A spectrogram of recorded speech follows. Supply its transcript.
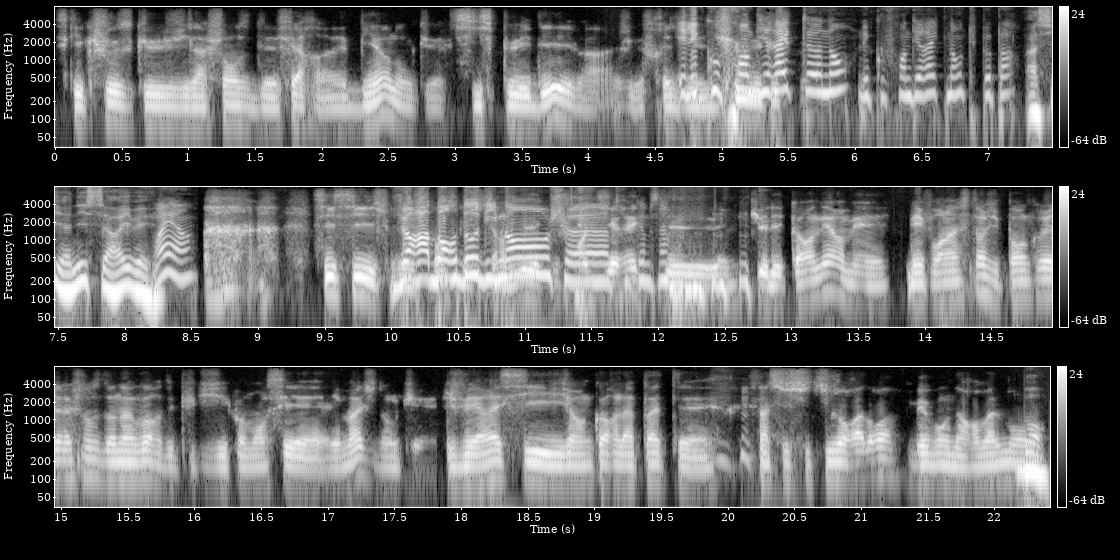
c'est quelque chose que j'ai la chance de faire euh, bien, donc euh, si je peux aider, bah, je le ferai. Et du- les coups francs directs, euh, non? Les coups francs directs, non, tu peux pas? Ah si, à Nice, c'est arrivé. Ouais, hein. Si, si. Je, Genre je à Bordeaux dimanche, euh, un francs truc directs comme ça. Que, que les corners, mais, mais pour l'instant, j'ai pas encore eu la chance d'en avoir depuis que j'ai commencé les matchs, donc je verrai si j'ai encore la patte, euh, enfin, si je suis toujours à droite droit. Mais bon, normalement. Bon,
